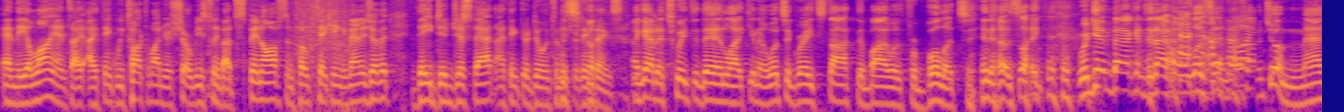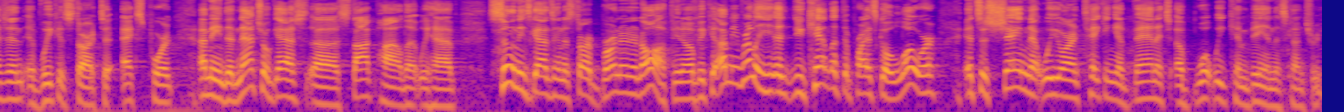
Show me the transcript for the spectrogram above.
And the Alliance, I, I think we talked about on your show recently about spin offs and folks taking advantage of it. They did just that, and I think they're doing some interesting so, things. I got a tweet today, like, you know, what's a great stock to buy with for bullets? You know, it's like, we're getting back into that whole listen. Could you imagine if we could start to export? I mean, the natural gas uh, stockpile that we have, soon these guys are going to start burning it off, you know, because, I mean, really, uh, you can't let the price go lower. It's a shame that we aren't taking advantage of what we can be in this country.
